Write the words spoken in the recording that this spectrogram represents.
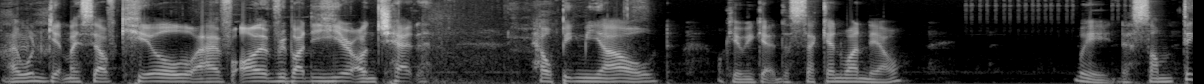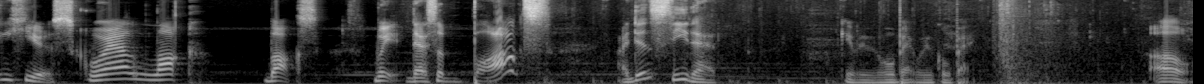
I wouldn't get myself killed. I have all everybody here on chat helping me out. Okay, we get the second one now. Wait, there's something here. Square lock box. Wait, there's a box? I didn't see that. Okay, we go back, we go back. Oh.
